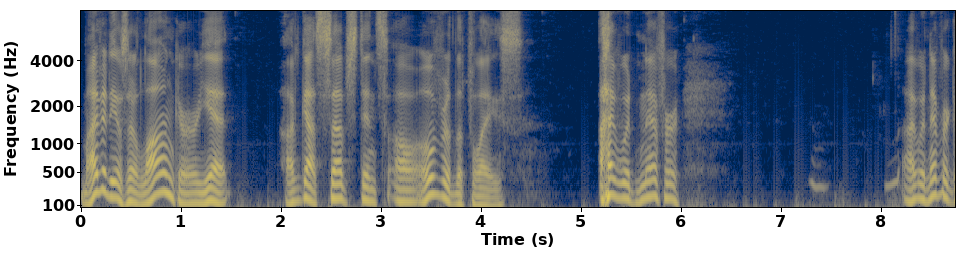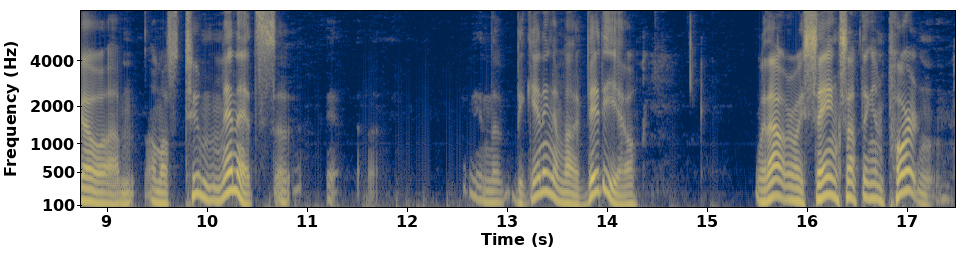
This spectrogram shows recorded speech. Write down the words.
my videos are longer, yet I've got substance all over the place. I would never, I would never go um, almost two minutes uh, in the beginning of my video without really saying something important.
